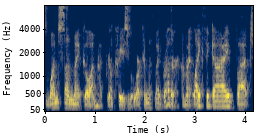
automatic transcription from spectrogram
one son might go, I'm not real crazy about working with my brother. I might like the guy, but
